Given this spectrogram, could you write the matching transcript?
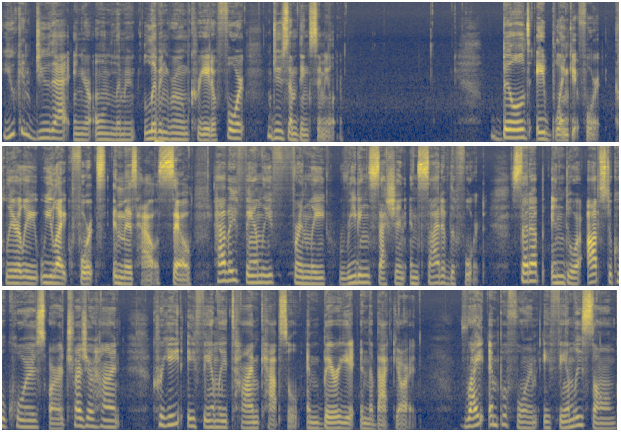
You can do that in your own living room, create a fort, do something similar. Build a blanket fort. Clearly, we like forts in this house. So, have a family friendly reading session inside of the fort. Set up indoor obstacle course or a treasure hunt. Create a family time capsule and bury it in the backyard write and perform a family song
